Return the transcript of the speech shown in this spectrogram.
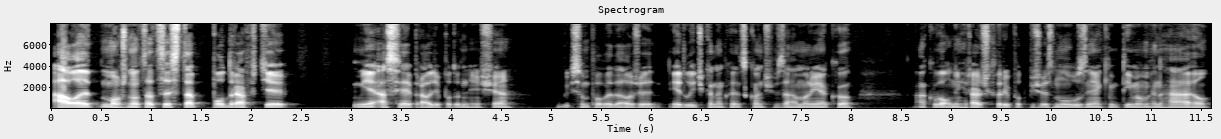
Ale možno tá cesta po drafte je asi aj pravdepodobnejšia. By som povedal, že Jedlička nakoniec skončí v zámori ako, ako voľný hráč, ktorý podpíše zmluvu s nejakým týmom NHL.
